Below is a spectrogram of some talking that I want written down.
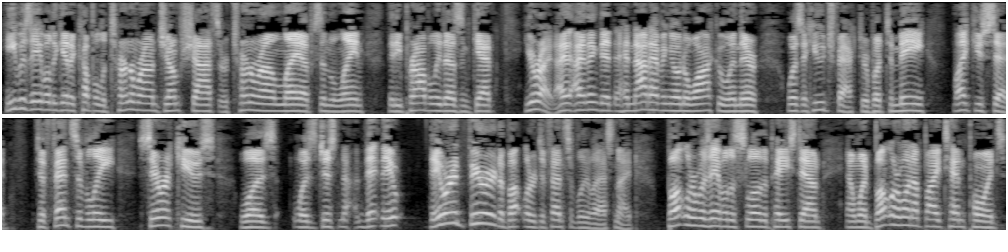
he was able to get a couple of turnaround jump shots or turnaround layups in the lane that he probably doesn't get. You're right. I, I think that not having Onuaku in there was a huge factor, but to me, like you said, defensively, Syracuse was was just not, they, they they were inferior to Butler defensively last night. Butler was able to slow the pace down, and when Butler went up by 10 points,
